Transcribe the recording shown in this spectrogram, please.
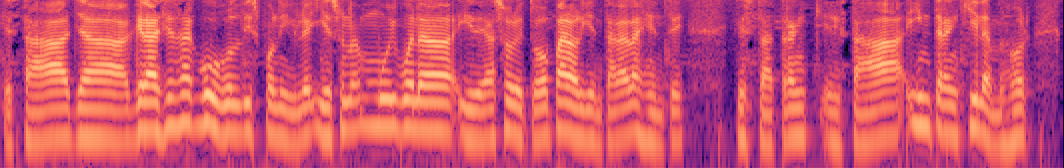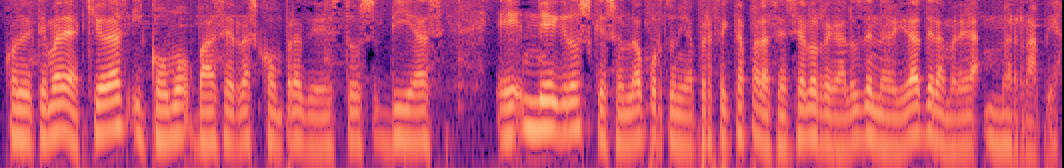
está ya, gracias a Google, disponible y es una muy buena idea, sobre todo para orientar a la gente que está, está intranquila, mejor, con el tema de a qué horas y cómo va a ser las compras de estos días eh, negros, que son la oportunidad perfecta para hacerse a los regalos de Navidad de la manera más rápida.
